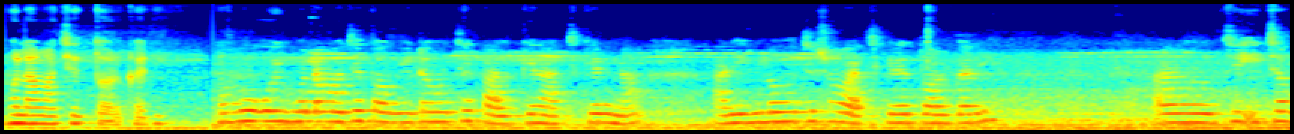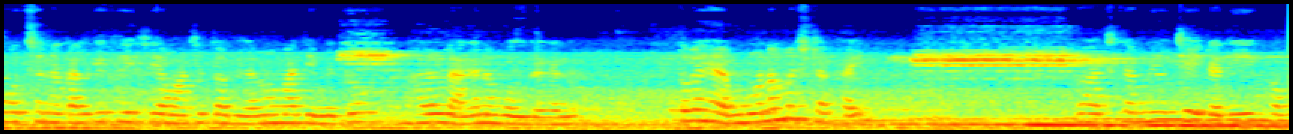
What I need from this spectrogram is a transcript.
ভোলা মাছের তরকারি। তবু ওই ভোলা মাছের তরকারিটা হচ্ছে কালকের, আজকের না। আর এগুলো হচ্ছে সব আজকের তরকারি। আর হচ্ছে ইচ্ছা করছে না, কালকে খেয়েছি মাছের তরকারি। আমার মাছ এমনিতেও ভালো লাগে না বলতে গেলে। তবে হ্যাঁ মোনা মাছটা খাই। তো আজকে আমি হচ্ছে এটা দিয়েই খাব।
